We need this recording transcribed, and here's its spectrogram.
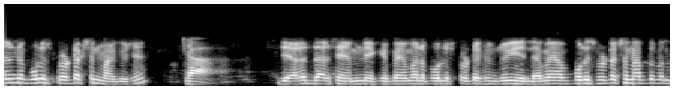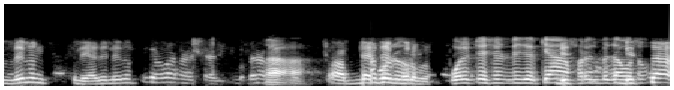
એને પોલીસ પ્રોટેક્શન માંગ્યું છે. હા. જે અરજદાર છે એમને કે ભાઈ અમારે પોલીસ પ્રોટેક્શન જોઈએ એટલે અમે પોલીસ પ્રોટેક્શન આપતા પહેલા લઈ લો ને પેલી યાદી લઈ લો હા હા તો update છે, બોલો, બોલો. પોલીસ સ્ટેશનની અંદર ક્યાં ફરજ બજાવો છો ડીસા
